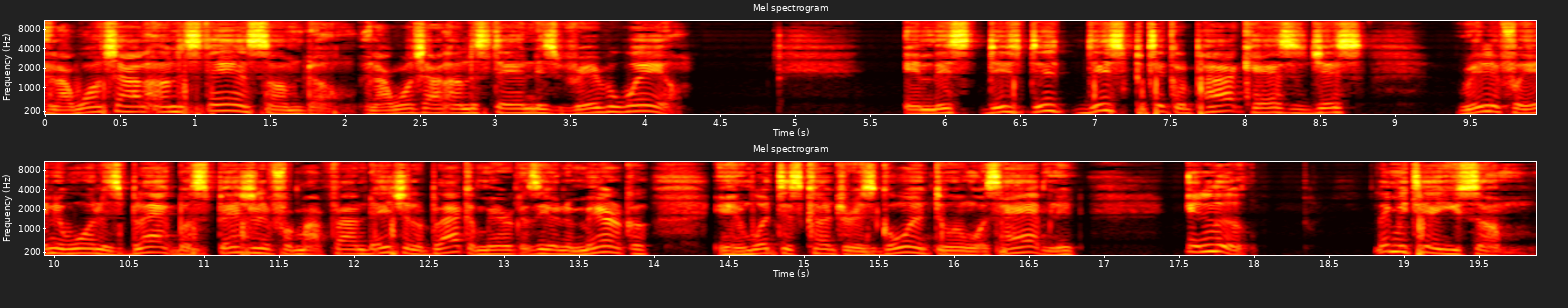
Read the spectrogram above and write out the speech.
And I want y'all to understand something though, and I want y'all to understand this very well. And this this this this particular podcast is just really for anyone that's black, but especially for my foundation of black Americans here in America and what this country is going through and what's happening. And look, let me tell you something.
